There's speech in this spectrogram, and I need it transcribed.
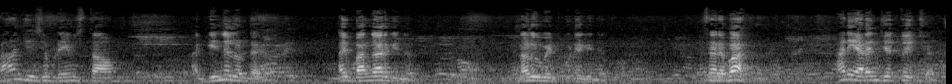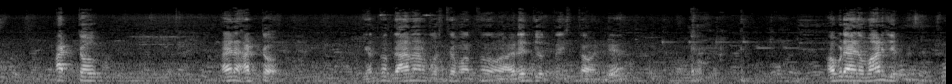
స్నానం చేసేప్పుడు ఏమి ఇస్తాం ఆ గిన్నెలు ఉంటాయి అవి బంగారు గిన్నెలు. నలుగు పెట్టుకునే గిన్నెలు. సరే బా. అని ఎడం చేత్తో ఇచ్చాడు. హట్టో. ఆయన హట్టో. ఎంత దానానికి వస్తే మాత్రం ఎడం చేత్తో ఇస్తామంటే? అప్పుడు ఆయన మాట చెప్పాడు.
